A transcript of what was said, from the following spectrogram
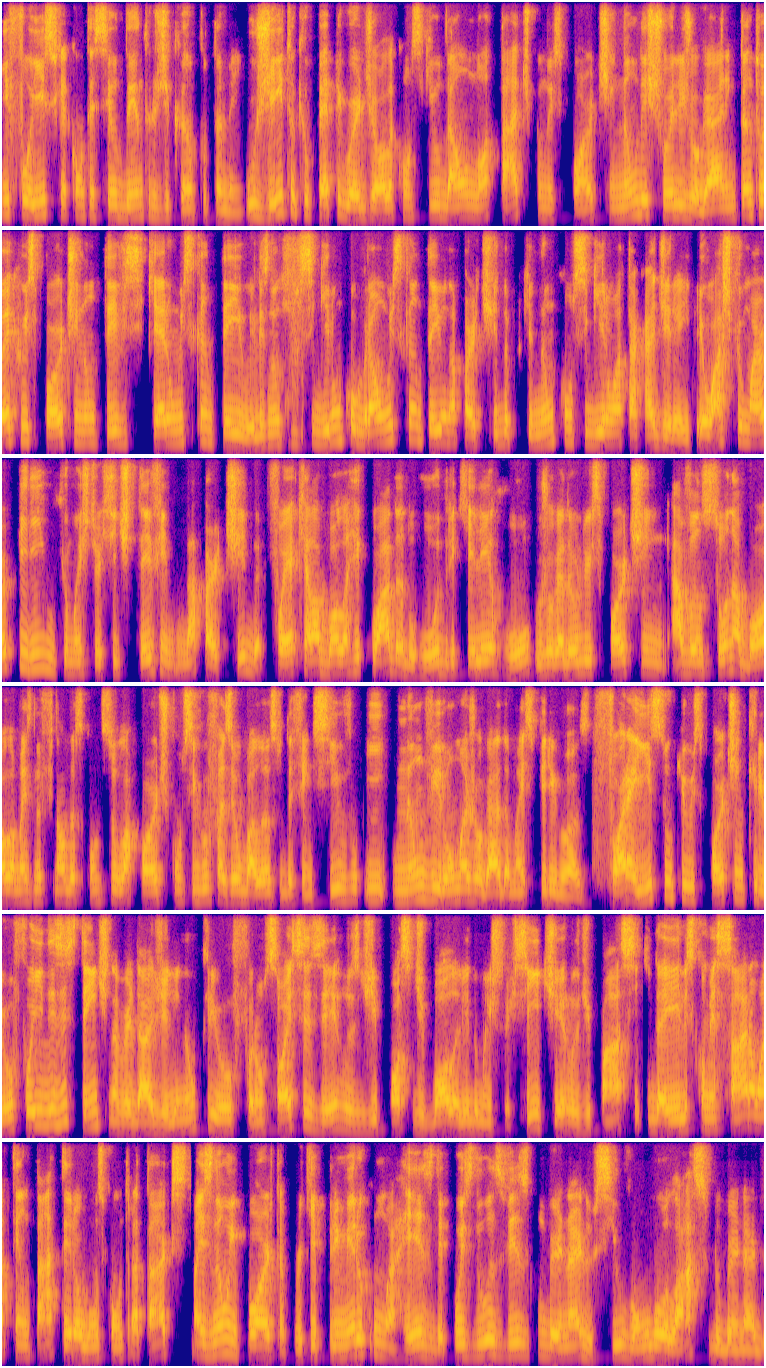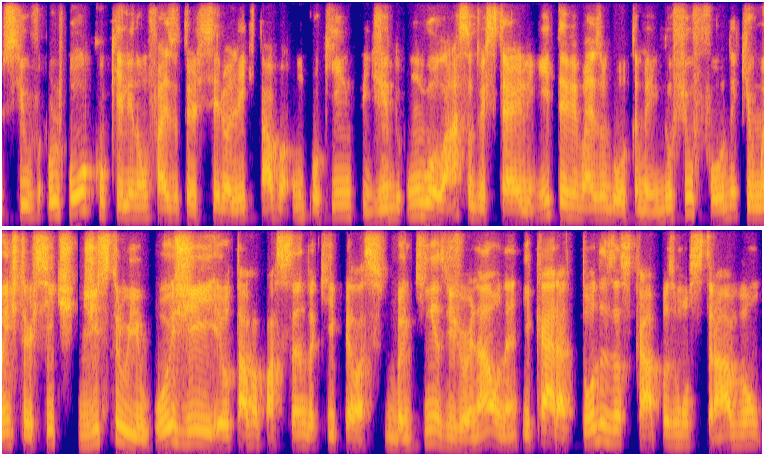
E foi isso que aconteceu dentro de campo também. O jeito que o Pep Guardiola conseguiu dar um nó tático no Sporting não deixou eles jogarem, tanto é que o Sporting não teve sequer um escanteio, eles não conseguiram cobrar um escanteio na partida porque não conseguiram atacar direito. Eu acho que o maior perigo que o Manchester City teve na partida foi aquela bola recuada do Rodri que ele errou. O jogador do Sporting avançou na bola, mas no final das contas o Laporte conseguiu fazer o balanço defensivo e não virou uma jogada mais perigosa. Fora isso, que o Sporting criou foi inexistente, na verdade. Ele não criou, foram só esses erros de posse de bola ali do Manchester City, erros de passe, que daí eles começaram a tentar ter alguns contra-ataques, mas não importa, porque primeiro com o Marrez, depois duas vezes com o Bernardo Silva, um golaço do Bernardo Silva, por pouco que ele não faz o terceiro ali, que estava um pouquinho impedido, um golaço do Sterling e teve mais um gol também do Phil Foden, que o Manchester City destruiu. Hoje eu estava passando aqui pelas banquinhas de jornal, né, e cara, todas as as capas mostravam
